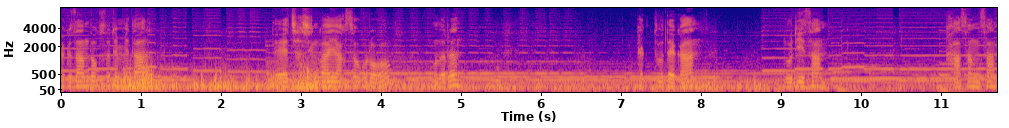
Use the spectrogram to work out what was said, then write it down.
백두산 독설입니다. 내 자신과의 약속으로 오늘은 백두대간 누리산 가성산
